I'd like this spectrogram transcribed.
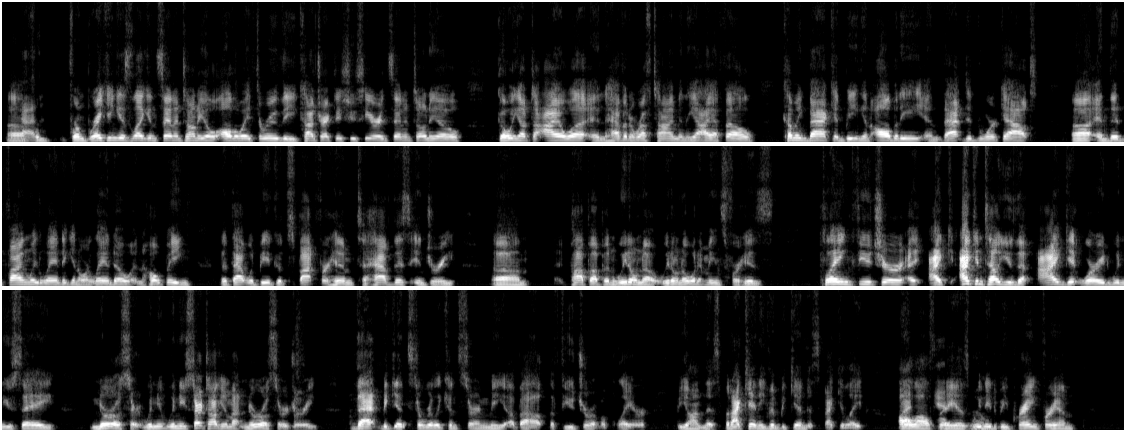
uh, from from breaking his leg in San Antonio all the way through the contract issues here in San Antonio, going up to Iowa and having a rough time in the IFL, coming back and being in Albany, and that didn't work out. Uh, and then finally landing in Orlando and hoping that that would be a good spot for him to have this injury um, pop up. And we don't know. We don't know what it means for his playing future. I, I, I can tell you that I get worried when you say neurosurgery. When you when you start talking about neurosurgery, that begins to really concern me about the future of a player beyond this. But I can't even begin to speculate. All. I'll say is we need to be praying for him.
